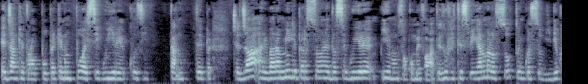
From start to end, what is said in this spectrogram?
è già anche troppo perché non puoi seguire così tante cioè già arrivare a mille persone da seguire io non so come fate dovete spiegarmelo sotto in questo video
